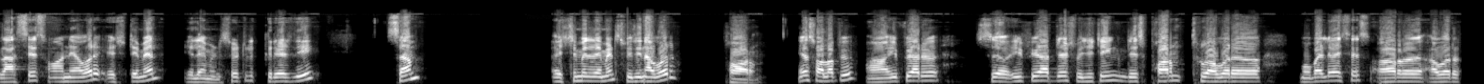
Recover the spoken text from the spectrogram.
classes on our html element. So it will create the some HTML elements within our form. Yes, all of you. Uh, if you are so if you are just visiting this form through our uh, mobile devices or uh, our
